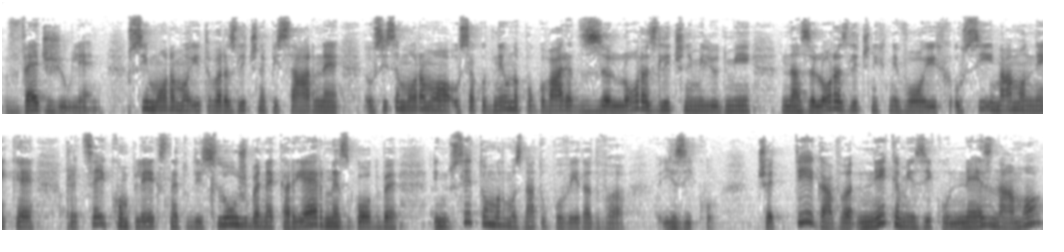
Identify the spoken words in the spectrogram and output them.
več življenj, vsi moramo iti v različne pisarne, vsi se moramo vsakodnevno pogovarjati z zelo različnimi ljudmi na zelo različnih nivojih, vsi imamo neke precej kompleksne, tudi službene, karierne zgodbe in vse to moramo znati upovedati v jeziku. Če tega v nekem jeziku ne znamo,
